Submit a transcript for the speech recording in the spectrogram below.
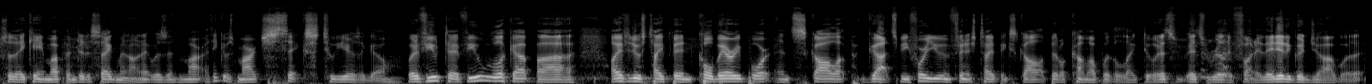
so they came up and did a segment on it. It was in Mar- I think it was March 6th, two years ago. But if you if you look up, uh, all you have to do is type in Colbert Report and scallop guts. Before you even finish typing scallop, it'll come up with a link to it. It's it's really funny. They did a good job with it.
